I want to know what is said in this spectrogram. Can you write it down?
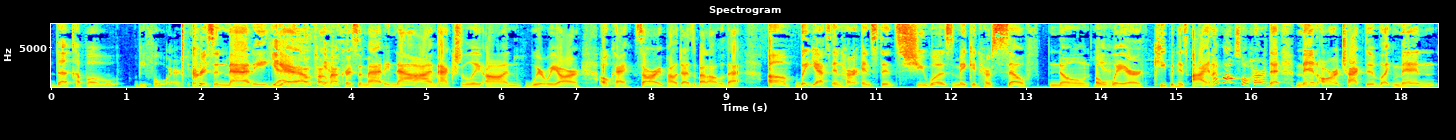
The couple before, Chris and Maddie. Yes, Yeah, I was talking yes. about Chris and Maddie. Now I'm actually on where we are. Okay, sorry, apologize about all of that. Um, but yes, in her instance, she was making herself known, Yes. aware, keeping his eye. And I've also heard that men are attractive. Like men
